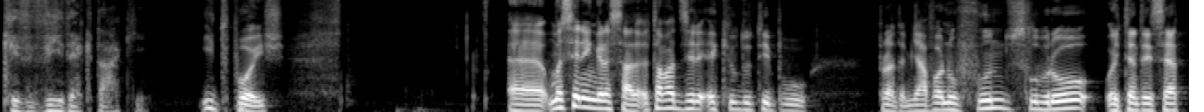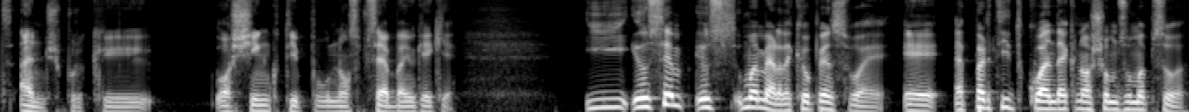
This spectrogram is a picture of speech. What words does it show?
Que vida é que está aqui. E depois, uh, uma cena engraçada. Eu estava a dizer aquilo do tipo, pronto, a minha avó no fundo celebrou 87 anos, porque aos 5, tipo, não se percebe bem o que é que é. E eu sempre, eu, uma merda que eu penso é, é a partir de quando é que nós somos uma pessoa?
